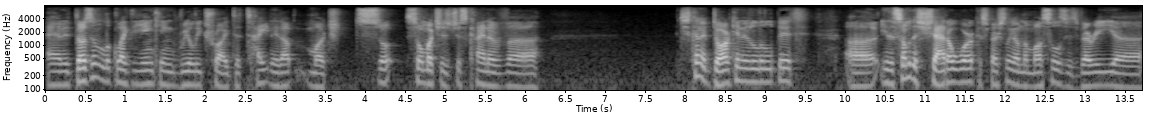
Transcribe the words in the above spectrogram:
and it doesn't look like the inking really tried to tighten it up much. So so much as just kind of uh, just kind of darken it a little bit. Uh, you know, some of the shadow work, especially on the muscles, is very uh,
